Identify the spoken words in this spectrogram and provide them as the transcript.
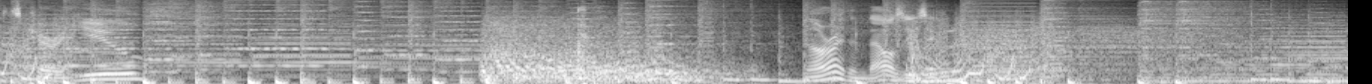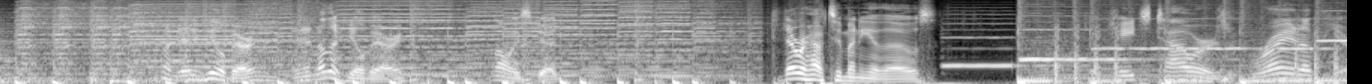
Let's carry you. Alright then, that was easy. Oh, did a heal berry, and another heal berry. Always good. Never have too many of those. Okay, Cage Tower is right up here.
